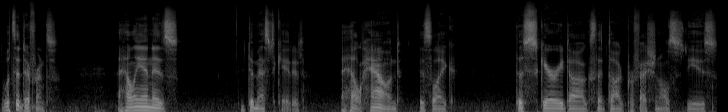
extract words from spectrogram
What's the difference? A Hellion is domesticated. A Hellhound is like the scary dogs that dog professionals use.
